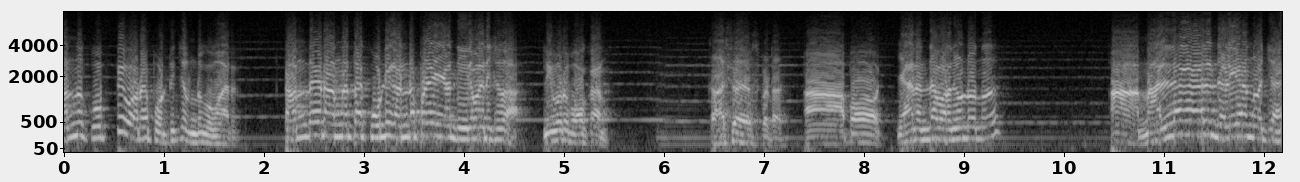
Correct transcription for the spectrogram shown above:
അന്ന് കുപ്പി കുറെ പൊട്ടിച്ചിട്ടുണ്ട് കുമാരൻ. തന്തയുടെ അന്നത്തെ കുടി കണ്ടപ്പോഴേ ഞാൻ തീരുമാനിച്ചതാ. ലിവർ പോക്കാണ് കാശ് ആ അപ്പോ ഞാൻ എന്താ പറഞ്ഞുകൊണ്ട് വന്നത്? ആ നല്ല കാലം തെളിയാന്ന് വെച്ചേ.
